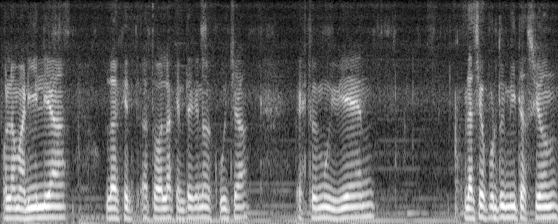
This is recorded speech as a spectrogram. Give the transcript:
Hola Marilia, hola a toda la gente que nos escucha. Estoy muy bien. Gracias por tu invitación.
